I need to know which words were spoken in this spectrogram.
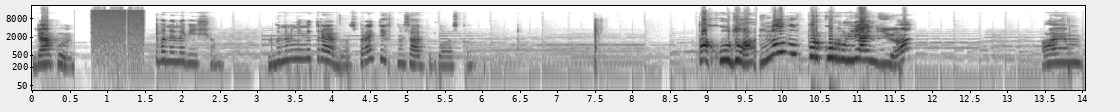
Дякую. Вони навіщо? Вони мені не треба. Збирайте їх назад, будь ласка. Та куди? Знову в паркурляндію, а? А ем,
